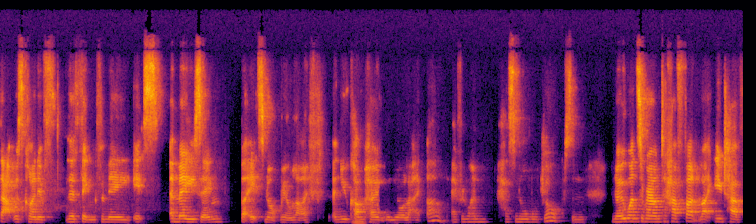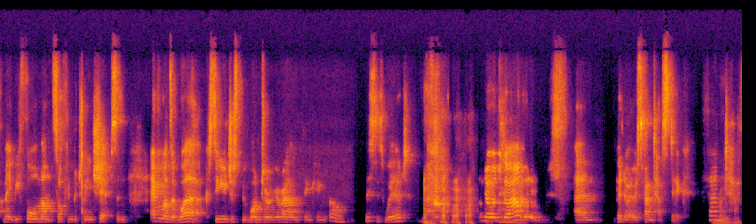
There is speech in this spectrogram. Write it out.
that was kind of the thing for me it's amazing but it's not real life. And you come mm. home and you're like, oh, everyone has normal jobs and no one's around to have fun. Like you'd have maybe four months off in between ships and everyone's at work. So you'd just be wandering around thinking, oh, this is weird. no one to go out with. Um, but no, it was fantastic. Fantastic. Amazing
